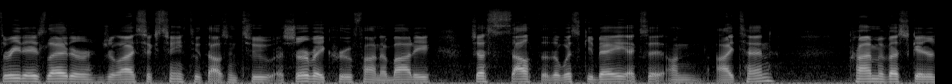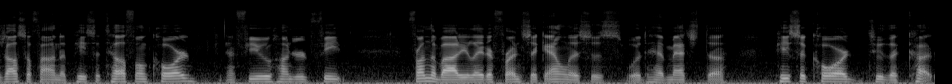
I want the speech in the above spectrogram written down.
Three days later, July 16, 2002, a survey crew found a body just south of the Whiskey Bay exit on I 10. Crime investigators also found a piece of telephone cord a few hundred feet from the body. Later, forensic analysts would have matched the piece of cord to the cut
